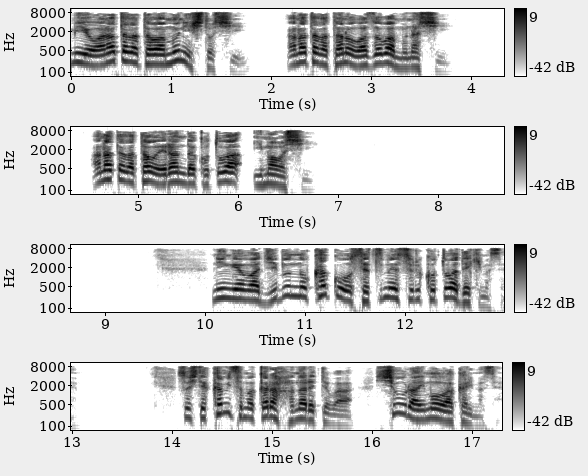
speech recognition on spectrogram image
見よ、あなた方は無に等しい。あなた方の技は虚しい。あなた方を選んだことは忌まわしい。人間は自分の過去を説明することはできません。そして神様から離れては将来もわかりません。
